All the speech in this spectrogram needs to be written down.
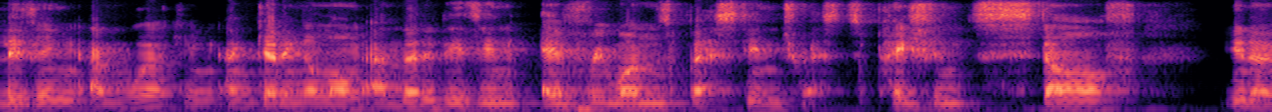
living and working and getting along and that it is in everyone's best interests patients staff you know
